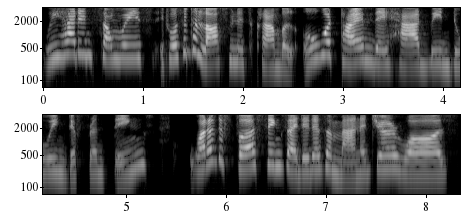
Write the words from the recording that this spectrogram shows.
we had in some ways, it wasn't a last minute scramble. Over time, they had been doing different things. One of the first things I did as a manager was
